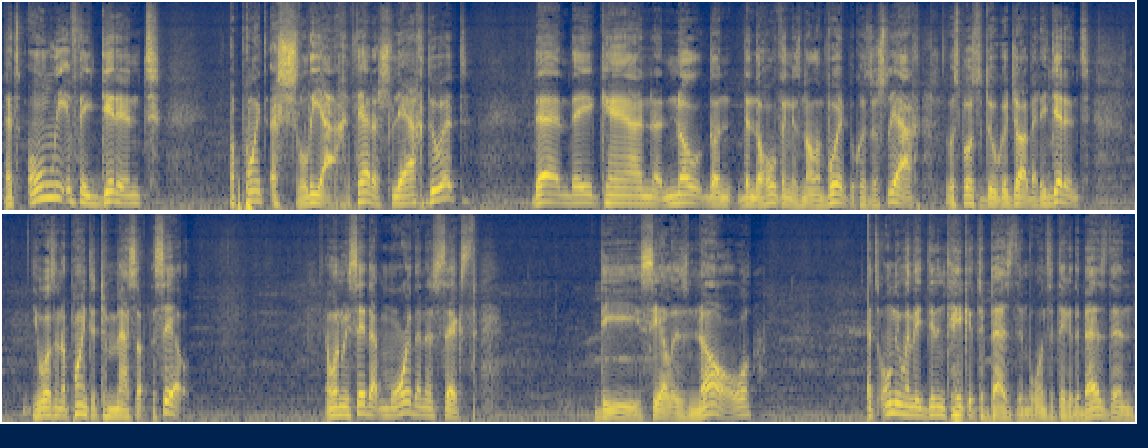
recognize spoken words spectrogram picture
That's only if they didn't appoint a shliach. If they had a shliach do it, then they can null. Then the whole thing is null and void because the shliach was supposed to do a good job and he didn't. He wasn't appointed to mess up the sale. And when we say that more than a sixth, the sale is null, that's only when they didn't take it to Bezdin. But once they take it to Bezdin,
